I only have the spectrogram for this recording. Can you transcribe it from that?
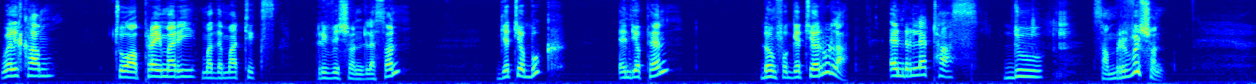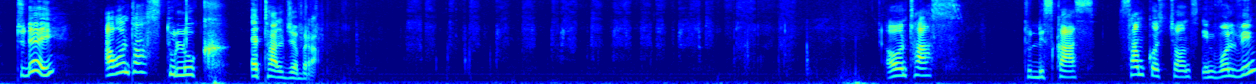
Welcome to our primary mathematics revision lesson. Get your book and your pen, don't forget your ruler and let us do some revision. Today I want us to look at algebra. I want us to discuss some questions involving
